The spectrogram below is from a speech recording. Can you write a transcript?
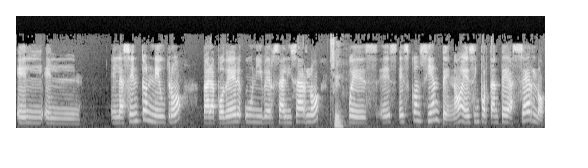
el, el, el acento neutro para poder universalizarlo, Sí. pues es, es consciente, ¿no? Es importante hacerlo.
